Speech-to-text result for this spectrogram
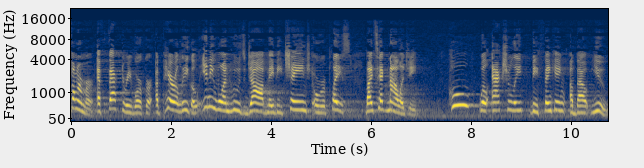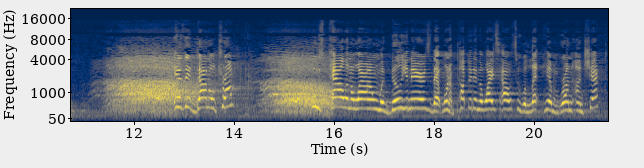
farmer, a factory worker, a paralegal, anyone whose job may be changed or replaced by technology, who will actually be thinking about you? Is it Donald Trump? Who's palling around with billionaires that want a puppet in the White House who will let him run unchecked?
